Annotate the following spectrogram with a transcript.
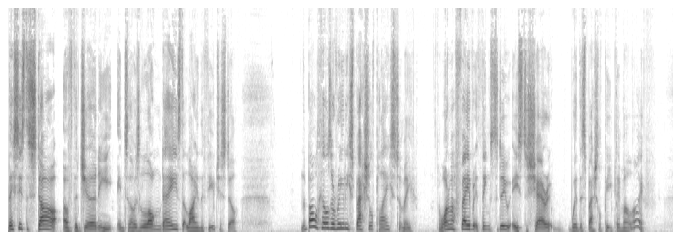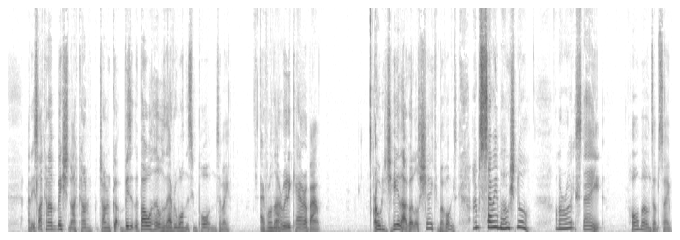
This is the start of the journey into those long days that lie in the future still. The Bole Hill's a really special place to me. One of my favourite things to do is to share it with the special people in my life. And it's like an ambition. I can try and go visit the Bole Hills with everyone that's important to me, everyone that I really care about. Oh, did you hear that? I got a little shake in my voice. I'm so emotional. I'm a right state. Hormones, I'm saying.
